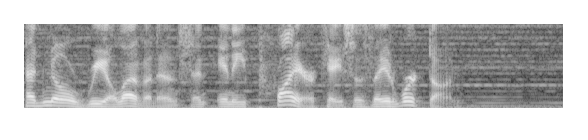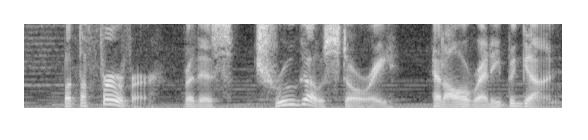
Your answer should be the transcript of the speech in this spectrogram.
had no real evidence in any prior cases they had worked on. But the fervor for this true ghost story had already begun,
